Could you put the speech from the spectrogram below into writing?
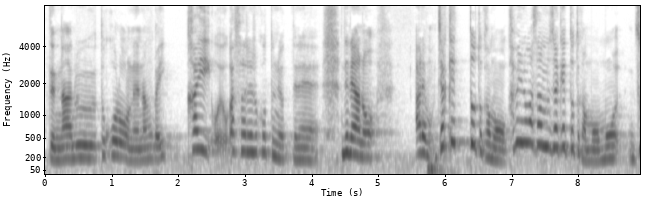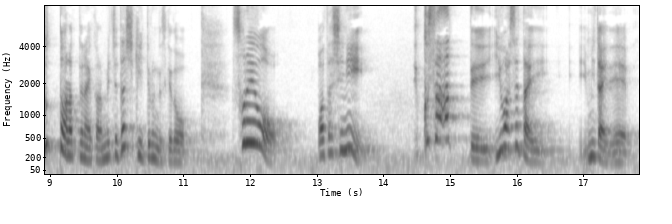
ってなるところをねなんか一回泳がされることによってねでねあのあれもジャケットとかも上沼さんのジャケットとかももうずっと洗ってないからめっちゃ出し聞いてるんですけどそれを私に「臭っ!」って言わせたいみたいで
